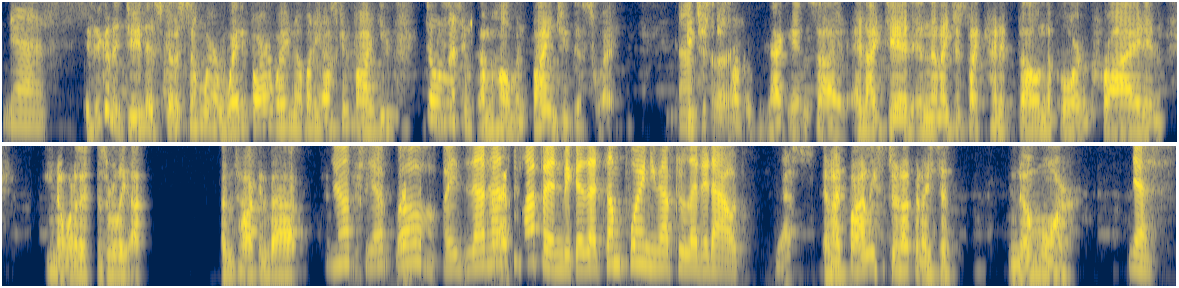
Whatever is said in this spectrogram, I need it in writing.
Yes. If you're going to do this, go somewhere way far away, nobody else can find you. Don't let him come home and find you this way. Get yourself back inside. And I did. And then I just like kind of fell on the floor and cried. And, you know, one of those really, uh, I'm talking about. Yep. Just, yep. Oh, that has to happen because at some point you have to let it out. Yes. And I finally stood up and I said, no more. Yes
